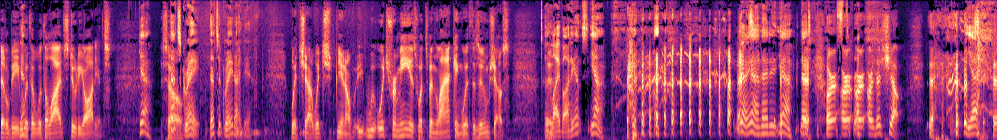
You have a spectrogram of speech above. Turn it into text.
It'll be Yeah. with a with a live studio audience. Yeah, So- that's great. That's a great idea. which uh, which you know which for me is what's been lacking with the Zoom shows. A live audience, yeah, yeah, yeah. That is, yeah, that, Or or, or or this show. Yeah.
